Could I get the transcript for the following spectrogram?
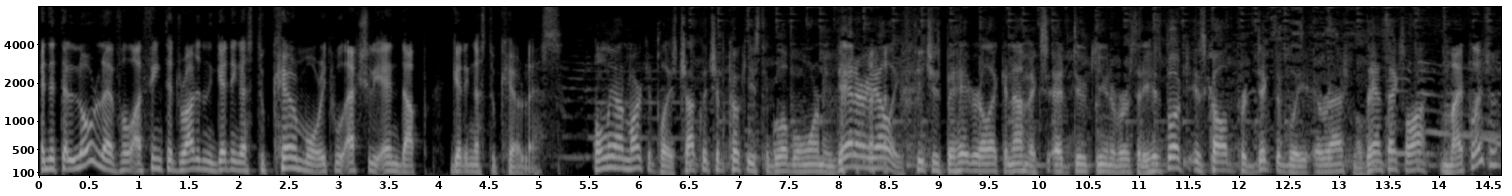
And at a low level, I think that rather than getting us to care more, it will actually end up getting us to care less. Only on Marketplace, chocolate chip cookies to global warming. Dan Ariely teaches behavioral economics at Duke University. His book is called Predictably Irrational. Dan, thanks a lot. My pleasure.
